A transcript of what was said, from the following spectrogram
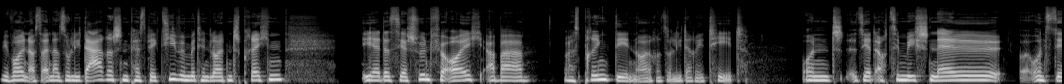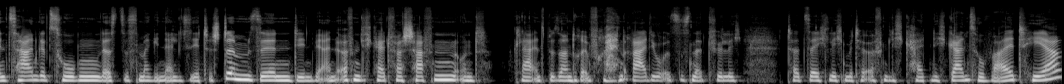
wir wollen aus einer solidarischen Perspektive mit den Leuten sprechen. Ja, das ist ja schön für euch, aber was bringt denen eure Solidarität? Und sie hat auch ziemlich schnell uns den Zahn gezogen, dass das marginalisierte Stimmen sind, denen wir eine Öffentlichkeit verschaffen. Und klar, insbesondere im freien Radio ist es natürlich tatsächlich mit der Öffentlichkeit nicht ganz so weit her.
